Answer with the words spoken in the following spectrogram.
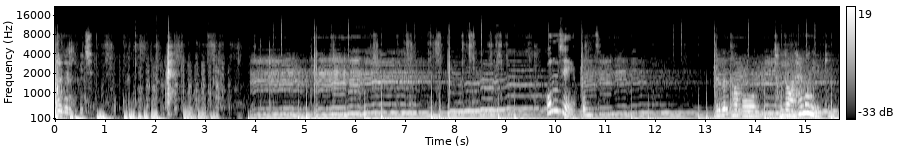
내려 내려 그렇지. 꼼지예요 꼼지 느긋하고 정정한 할머니 느낌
